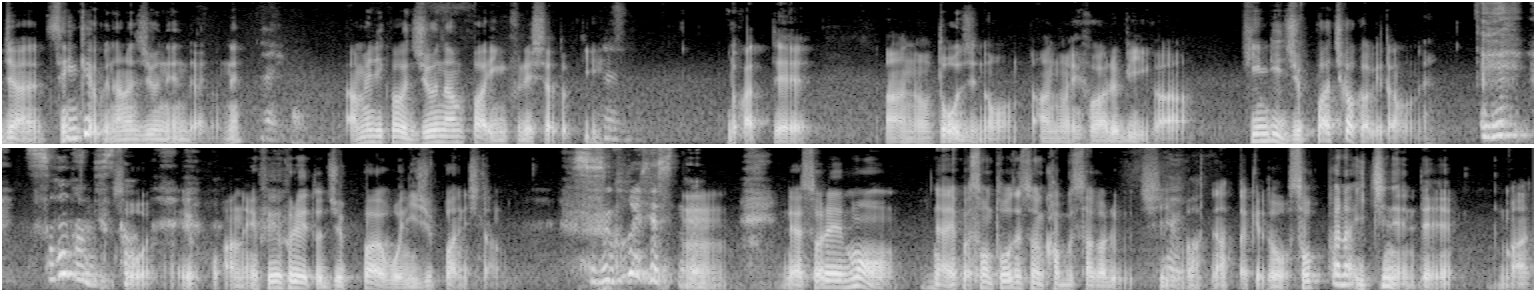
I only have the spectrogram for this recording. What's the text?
じゃあ1970年代のねはい。アメリカが十何パーインフレした時うん。とかってあの当時のあの FRB が金利10%近く上げたのね。えそうなんですか？そう。えあの FF レート10%を20%にしたの。すごいですね、うん、でそれもやっぱりその当然その株下がるしはい。はあったけど、そこから1年でまあ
